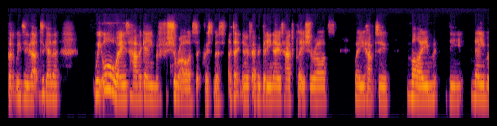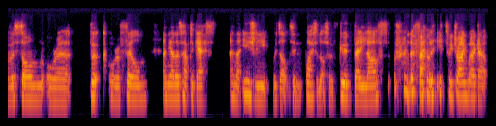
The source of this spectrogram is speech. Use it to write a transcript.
but we do that together. We always have a game of charades at Christmas. I don't know if everybody knows how to play charades, where you have to mime the name of a song or a book or a film and the others have to guess. And that usually results in quite a lot of good belly laughs from the families. We try and work out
